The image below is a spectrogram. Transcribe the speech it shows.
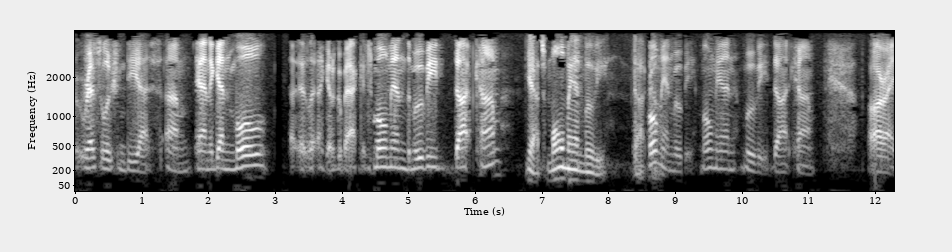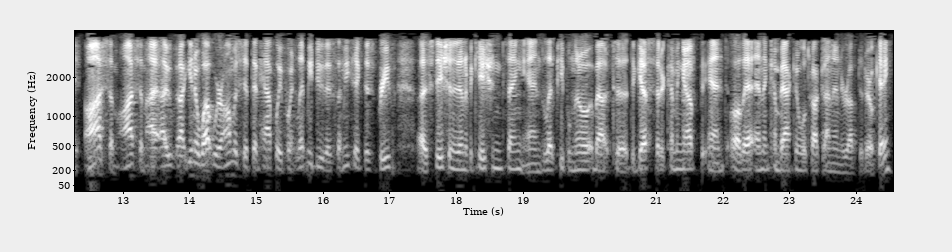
Resolution DS. Um, and again, mole. Uh, I got to go back. It's molemanthemovie.com. Yeah, it's molemanmovie.com. Moleman Movie. Molemanmovie.com. All right, awesome, awesome. I, I, you know what? We're almost at that halfway point. Let me do this. Let me take this brief uh, station identification thing and let people know about uh, the guests that are coming up and all that, and then come back and we'll talk uninterrupted. Okay?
